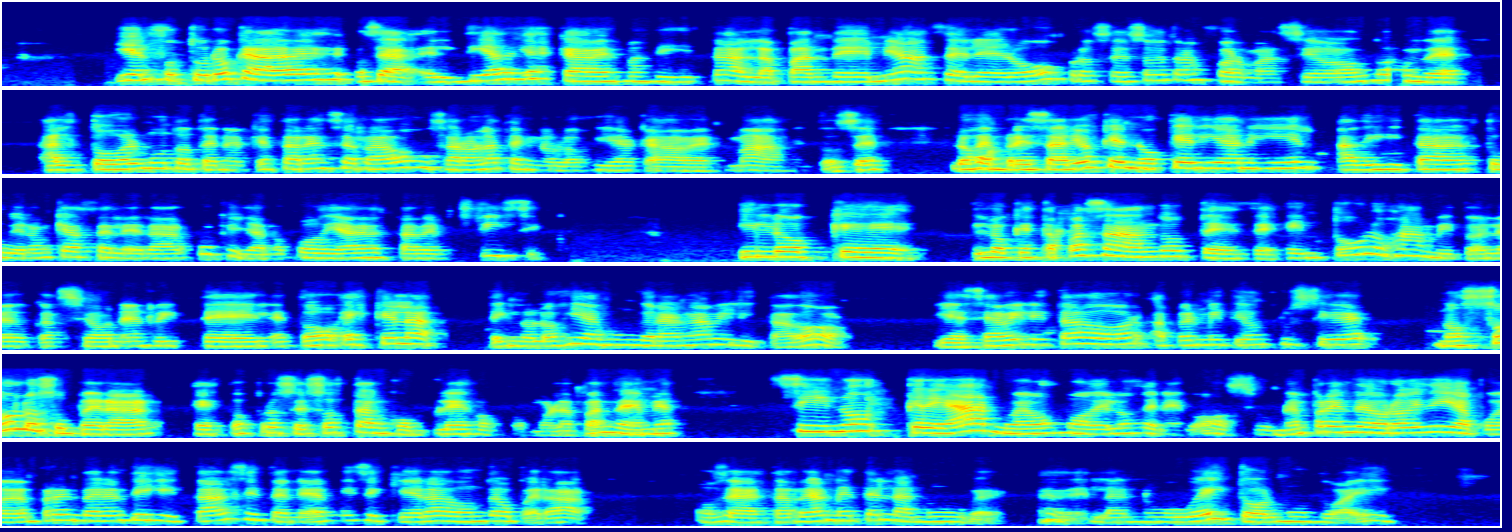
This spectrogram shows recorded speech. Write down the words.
Y el futuro cada vez, o sea, el día a día es cada vez más digital. La pandemia aceleró un proceso de transformación donde al todo el mundo tener que estar encerrado, usaron la tecnología cada vez más. Entonces, los empresarios que no querían ir a digital tuvieron que acelerar porque ya no podían estar en físico. Y lo que, lo que está pasando desde en todos los ámbitos, en la educación, en retail, en todo, es que la tecnología es un gran habilitador. Y ese habilitador ha permitido inclusive no solo superar estos procesos tan complejos como la pandemia, sino crear nuevos modelos de negocio. Un emprendedor hoy día puede emprender en digital sin tener ni siquiera dónde operar. O sea, está realmente en la nube, en la nube y todo el mundo ahí.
